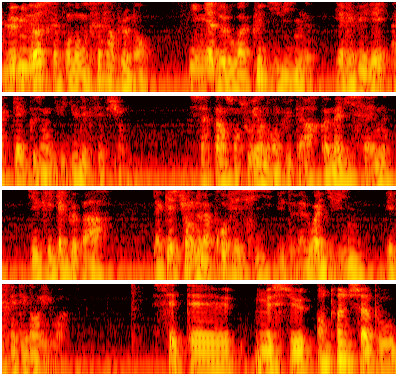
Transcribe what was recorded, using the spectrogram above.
Le Minos répond donc très simplement Il n'y a de loi que divine et révélée à quelques individus d'exception. Certains s'en souviendront plus tard, comme Avicenne, qui écrit quelque part La question de la prophétie et de la loi divine est traitée dans les lois. C'était M. Antoine Chabot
